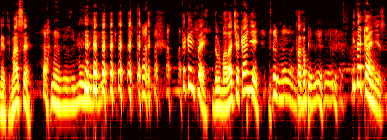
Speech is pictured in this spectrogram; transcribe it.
Με θυμάσαι; Α, ναι, δεν θυμούμαι. Τι κάνει πέ. Ντολμαδάκια κάνει; Τολμαδάκι. Τα αγαπ- Ή τα κάνεις.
